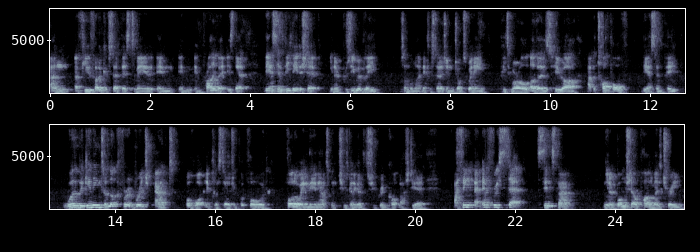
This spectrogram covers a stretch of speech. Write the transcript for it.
and a few folk have said this to me in, in, in private, is that the SNP leadership, you know, presumably someone like Nicola Sturgeon, John Swinney, Peter Murrell, others who are at the top of the SNP, were beginning to look for a bridge out of what Nicola Sturgeon put forward following the announcement she was going to go to the Supreme Court last year. I think at every step since that, you know, bombshell parliamentary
